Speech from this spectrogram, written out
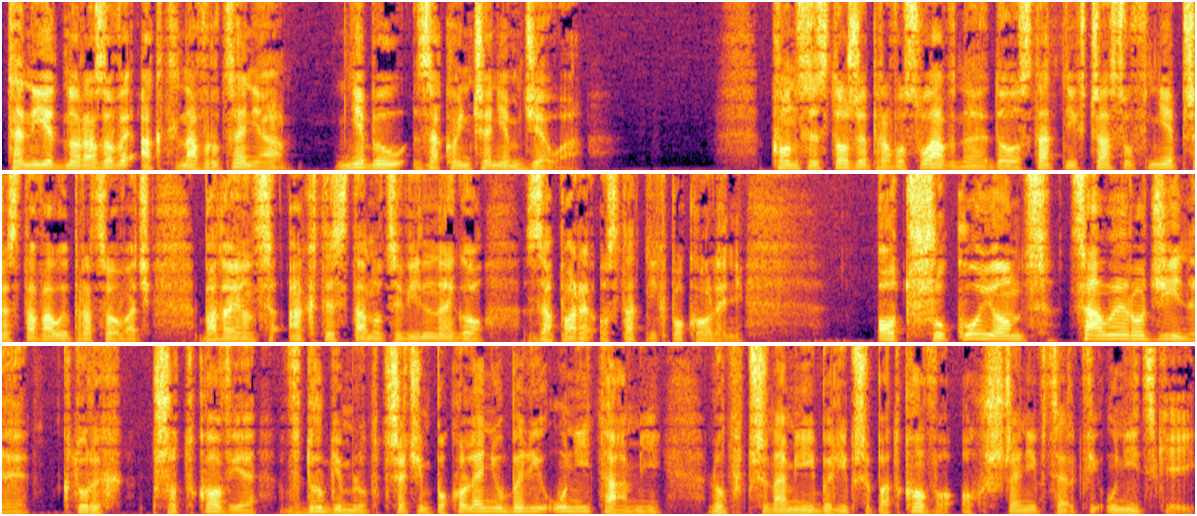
Ten jednorazowy akt nawrócenia nie był zakończeniem dzieła. Konsystorze prawosławne do ostatnich czasów nie przestawały pracować, badając akty stanu cywilnego za parę ostatnich pokoleń, odszukując całe rodziny, których przodkowie w drugim lub trzecim pokoleniu byli unitami lub przynajmniej byli przypadkowo ochrzczeni w cerkwi unickiej,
